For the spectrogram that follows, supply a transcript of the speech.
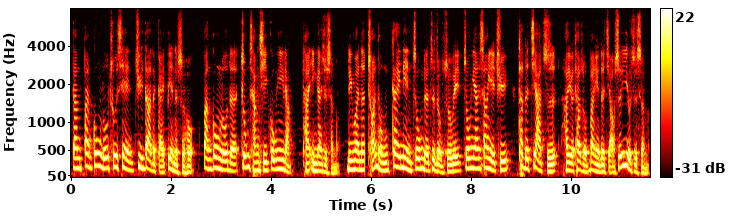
当办公楼出现巨大的改变的时候，办公楼的中长期供应量它应该是什么？另外呢，传统概念中的这种所谓中央商业区，它的价值还有它所扮演的角色又是什么？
